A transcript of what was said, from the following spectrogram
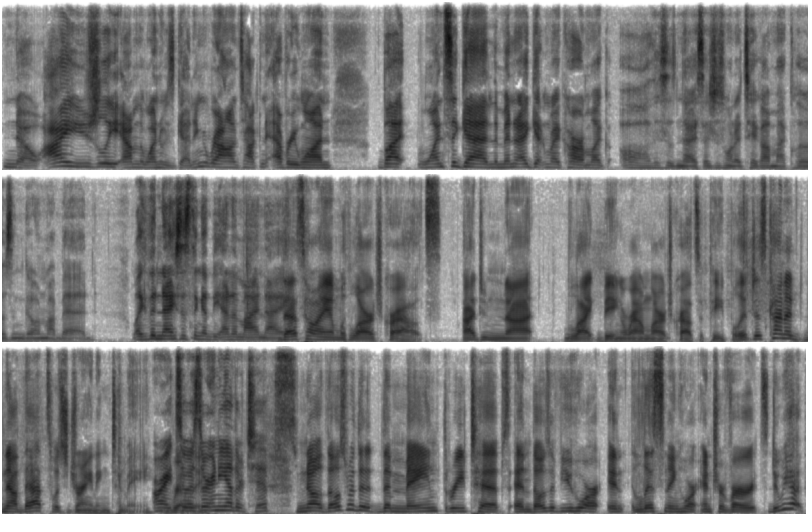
no, I usually am the one who's getting around, talking to everyone. But once again, the minute I get in my car, I'm like, oh, this is nice. I just want to take off my clothes and go in my bed. Like the nicest thing at the end of my night. That's how I am with large crowds. I do not like being around large crowds of people. It just kind of now that's what's draining to me. All right. So, is there any other tips? No, those were the the main three tips. And those of you who are in, listening who are introverts, do we have?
